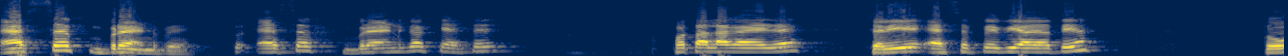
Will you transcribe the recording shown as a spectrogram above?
एस एफ़ ब्रांड पे। तो एस एफ़ ब्रांड का कैसे पता लगाया जाए? चलिए एस एफ़ पे भी आ जाते हैं। तो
